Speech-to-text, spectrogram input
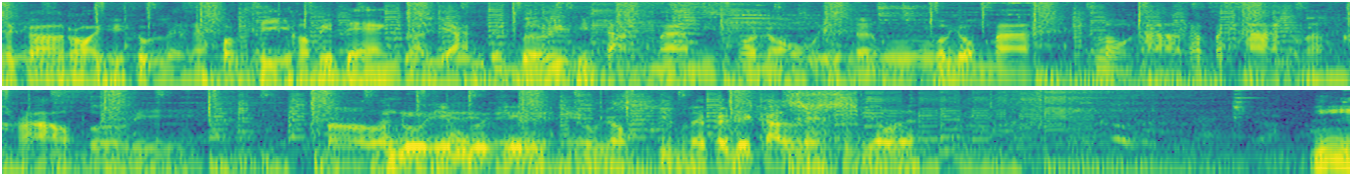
แล้วก็อร่อยที่สุดเลยนะเพราะสีเขาไม่แดงอย่างอย่างเป็นเบอร์รี่ที่ดังมากมีเฉพาะนอร์เวย์แล้วคุณผู้ชมมาลองหารับประทานดูว่าคราวเบอร์รี่อ้าวดูชิมดูชิมนี่คุณผู้ชมชิมเลยไปด้วยกันเลยทีเดียวเลย อืม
